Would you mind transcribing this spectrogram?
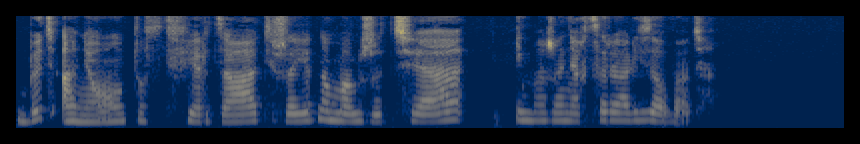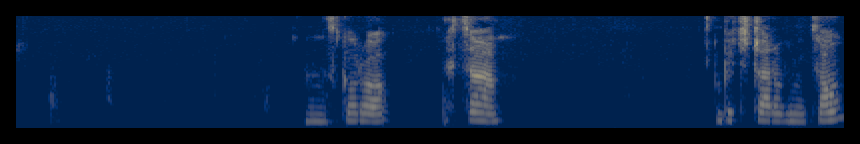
Być Anią to stwierdzać, że jedno mam życie i marzenia chcę realizować. Skoro chcę być czarownicą,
